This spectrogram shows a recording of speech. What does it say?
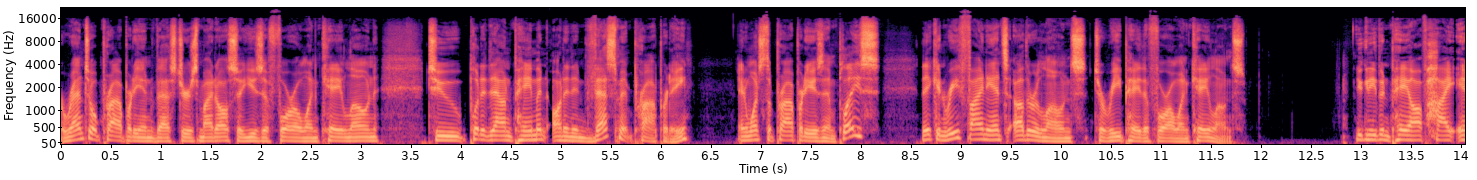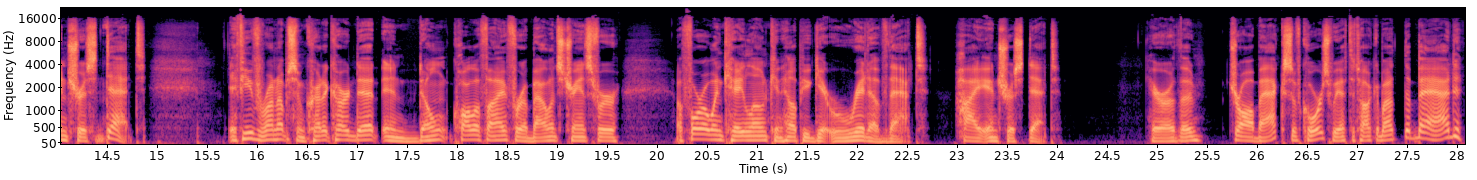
Rental property investors might also use a 401k loan to put a down payment on an investment property. And once the property is in place, they can refinance other loans to repay the 401k loans. You can even pay off high interest debt. If you've run up some credit card debt and don't qualify for a balance transfer, a 401k loan can help you get rid of that high interest debt. Here are the drawbacks, of course, we have to talk about the bad.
